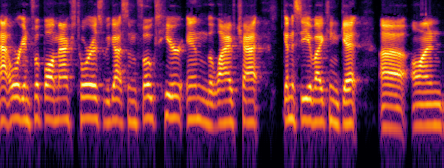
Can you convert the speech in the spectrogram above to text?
at Oregon Football. Max Torres. We got some folks here in the live chat. Going to see if I can get uh, on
